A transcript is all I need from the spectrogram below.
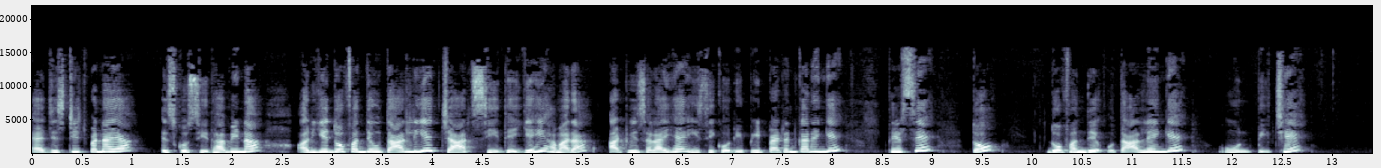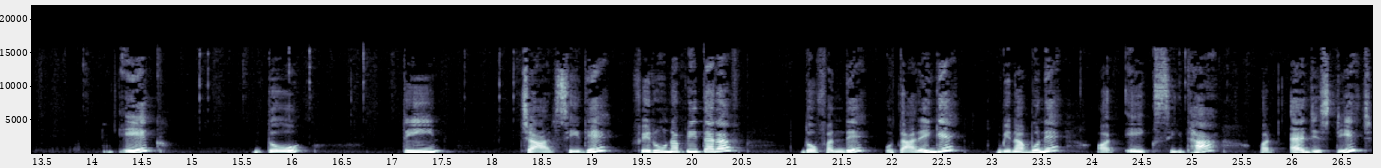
एज स्टिच बनाया, इसको सीधा बिना और ये दो फंदे उतार लिए, चार सीधे। यही हमारा आठवीं सिलाई है, इसी को रिपीट पैटर्न करेंगे। फिर से तो दो फंदे उतार लेंगे, ऊन पीछे। एक, दो, तीन, चार सीधे। फिर ऊन अपनी तरफ़, दो फंदे उतारेंगे बिना बुने और एक सीधा और एज स्टिच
